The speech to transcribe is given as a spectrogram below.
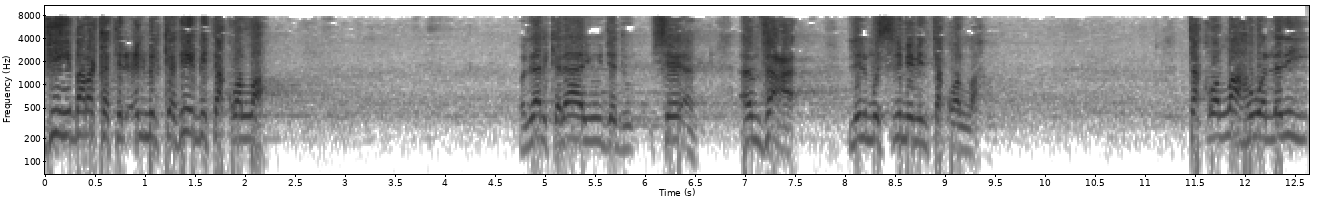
فيه بركة العلم الكثير بتقوى الله. ولذلك لا يوجد شيئا أنفع للمسلم من تقوى الله. تقوى الله هو الذي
